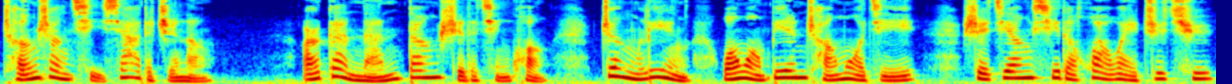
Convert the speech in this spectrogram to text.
承上启下的职能。而赣南当时的情况，政令往往鞭长莫及，是江西的化外之区。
